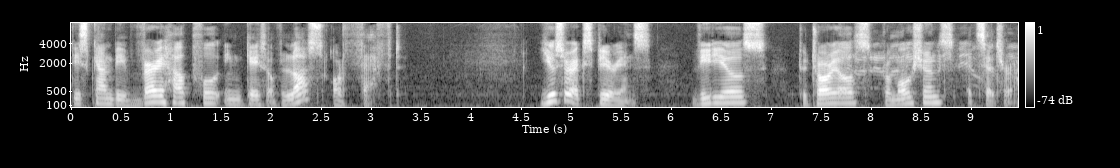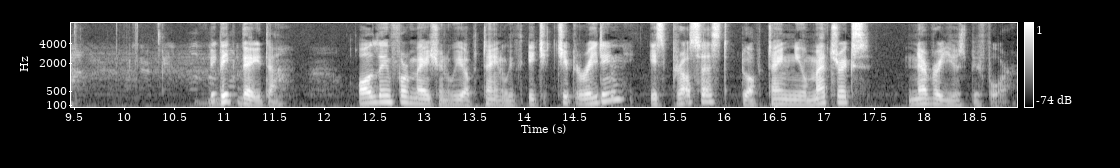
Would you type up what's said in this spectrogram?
This can be very helpful in case of loss or theft. User experience, videos, tutorials, promotions, etc. Big data. All the information we obtain with each chip reading is processed to obtain new metrics never used before.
